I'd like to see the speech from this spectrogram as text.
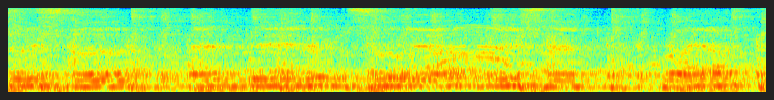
düştü, ellerim suya düştü, dayan.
